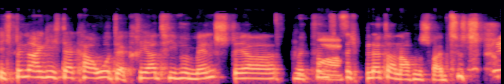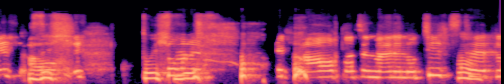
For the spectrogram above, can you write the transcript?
Ich bin eigentlich der Chaot, der kreative Mensch, der mit 50 Boah. Blättern auf dem Schreibtisch sich durchwühlt. Ich auch. Das sind meine Notizzettel.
